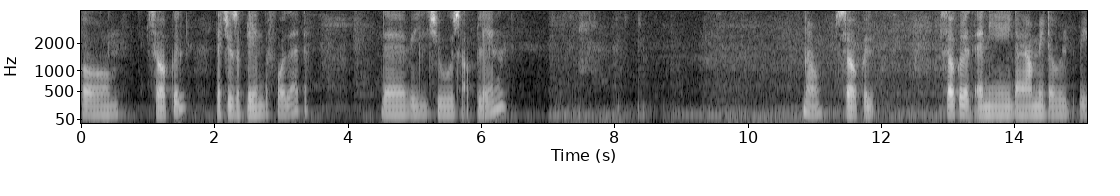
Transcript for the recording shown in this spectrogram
um circle. Let's choose a plane before that. There we'll choose our plane. Now circle. Circle with any diameter will be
